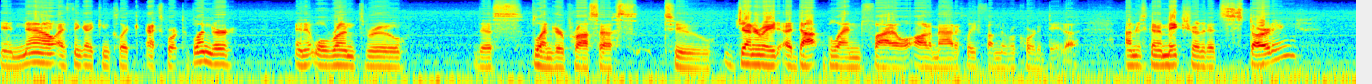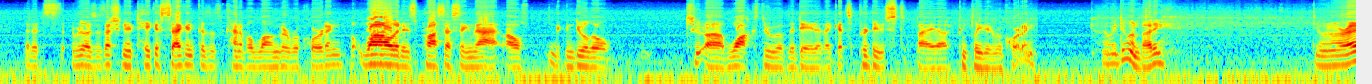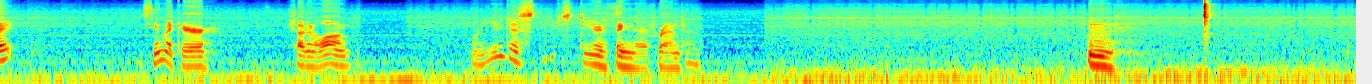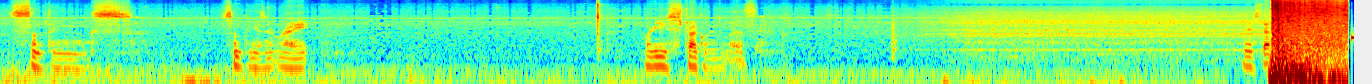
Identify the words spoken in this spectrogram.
And now I think I can click export to Blender and it will run through this Blender process to generate a .blend file automatically from the recorded data. I'm just going to make sure that it's starting, that it's, I realize it's actually going to take a second because it's kind of a longer recording, but while it is processing that, I'll, we can do a little to, uh, walkthrough of the data that gets produced by a completed recording. How are we doing, buddy? Doing all right? You seem like you're chugging along. Well, you just, just do your thing there, friend. Mm. Something's... Something isn't right. What are you struggling with? Nice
